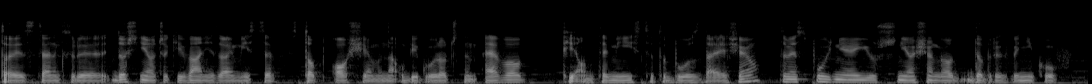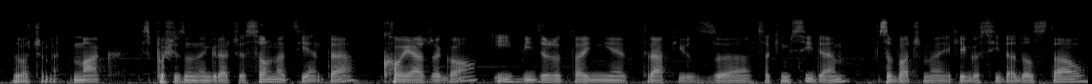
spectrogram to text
To jest ten, który dość nieoczekiwanie zajął miejsce w top 8 na ubiegłorocznym Evo piąte miejsce to było, zdaje się. Natomiast później już nie osiągał dobrych wyników. Zobaczymy. Mac posiedzonych graczy Sol Naciente. Kojarzę go i widzę, że tutaj nie trafił z wysokim seedem. Zobaczmy, jakiego seeda dostał.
